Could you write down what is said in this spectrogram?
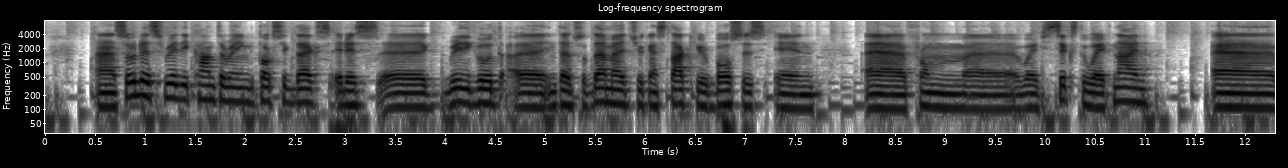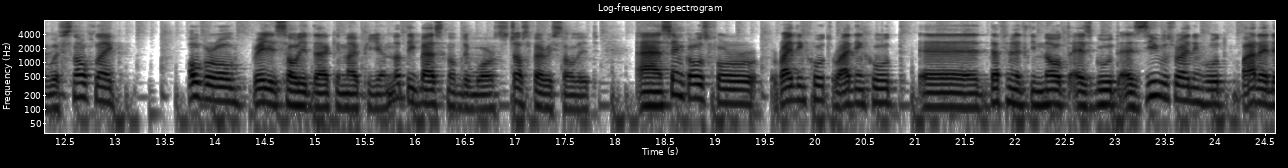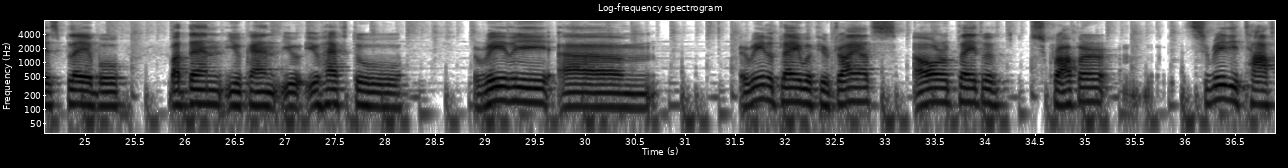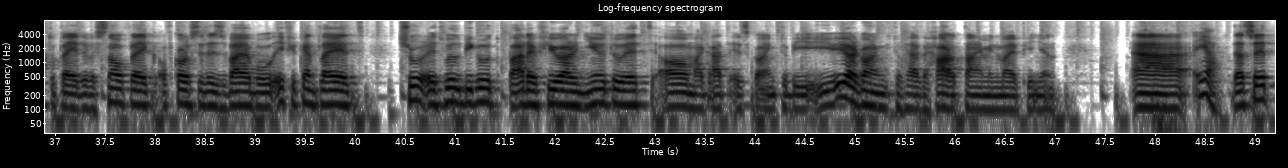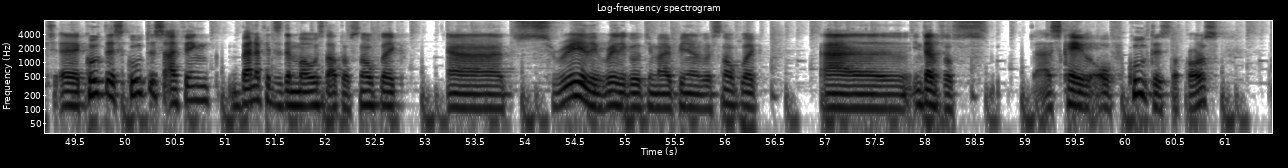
uh, so this really countering toxic decks. It is uh, really good uh, in terms of damage. You can stack your bosses in uh, from wave 6 to wave 9 with snowflake. Overall really solid deck in my opinion. Not the best not the worst just very solid. Uh, same goes for Riding Hood. Riding Hood uh, definitely not as good as Zeus Riding Hood, but it is playable. But then you can you you have to really um, really play with your Dryads or play it with Scrapper. It's really tough to play it with Snowflake. Of course, it is viable if you can play it. Sure, it will be good, but if you are new to it, oh my god, it's going to be you are going to have a hard time, in my opinion. Uh, yeah, that's it. Uh, Cultist, Cultist, I think benefits the most out of Snowflake. Uh, it's really, really good in my opinion with Snowflake. Uh, in terms of uh, scale of Cultist, of course.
